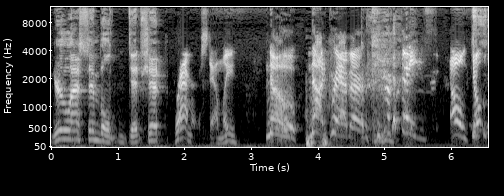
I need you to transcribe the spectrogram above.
you're the last symbol, dipshit. grammar, Stanley. No, not grammar. Your face. Oh, don't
